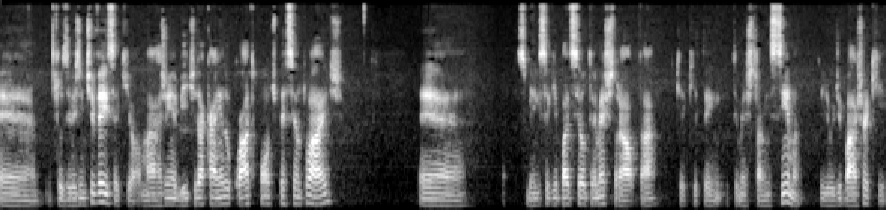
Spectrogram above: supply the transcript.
É, inclusive a gente vê isso aqui, ó, margem EBITDA caindo 4 pontos percentuais. É, se bem que isso aqui pode ser o trimestral, tá? Que aqui tem o trimestral em cima e o de baixo aqui.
